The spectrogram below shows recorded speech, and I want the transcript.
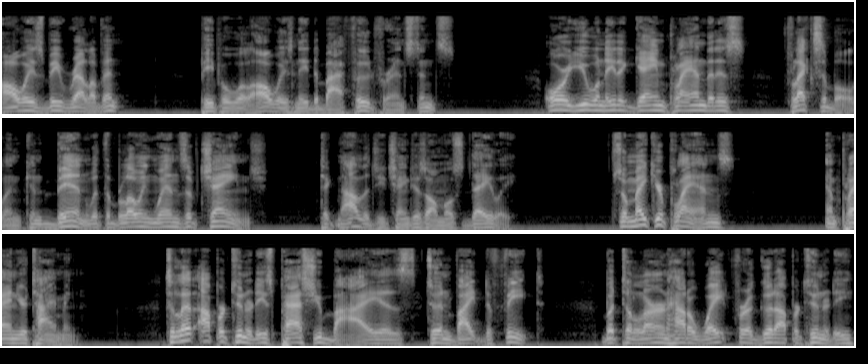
always be relevant, people will always need to buy food, for instance, or you will need a game plan that is flexible and can bend with the blowing winds of change. Technology changes almost daily. So make your plans and plan your timing. To let opportunities pass you by is to invite defeat, but to learn how to wait for a good opportunity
